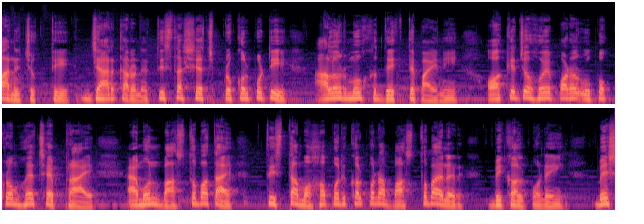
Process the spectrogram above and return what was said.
পানি চুক্তি, যার কারণে তিস্তা সেচ প্রকল্পটি আলোর মুখ দেখতে পায়নি। অকেজো হয়ে পড়ার উপক্রম হয়েছে প্রায়। এমন বাস্তবতায় তিস্তা মহাপরিকল্পনা বাস্তবায়নের বিকল্প নেই। বেশ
